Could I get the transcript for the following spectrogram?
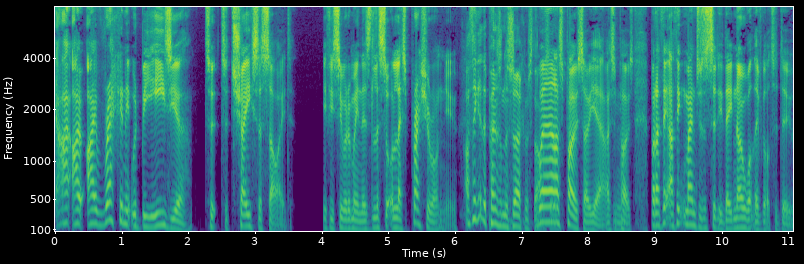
I, I, I reckon it would be easier to, to chase a side. If you see what I mean, there's less, sort of less pressure on you. I think it depends on the circumstances. Well, I suppose so. Yeah, I suppose. But I think I think Manchester City they know what they've got to do,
